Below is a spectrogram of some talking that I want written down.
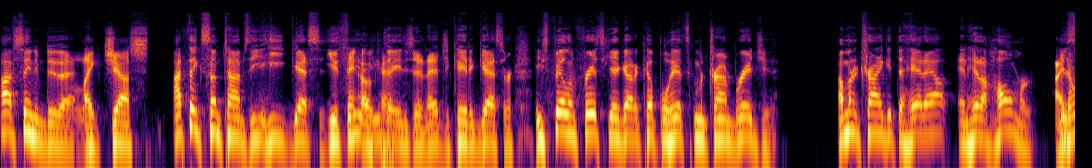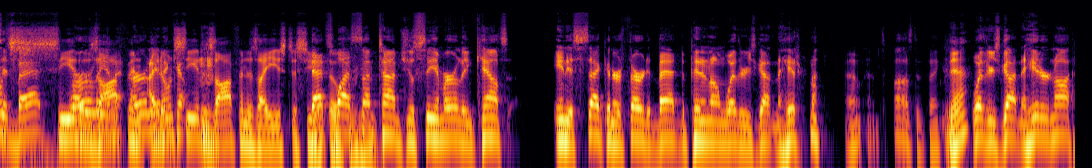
I've seen him do that. Like just I think sometimes he, he guesses. You think- He- okay. he's an educated guesser. He's feeling frisky. I got a couple hits. I'm going to try and bridge you. I'm going to try and get the head out and hit a homer. I don't see it as often. I don't see it as often as I used to see That's it. though, why from him. sometimes you'll see him early in counts in his second or third at bat, depending on whether he's gotten a hit or not. Oh, that's a positive thing. Yeah. Whether he's gotten a hit or not,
